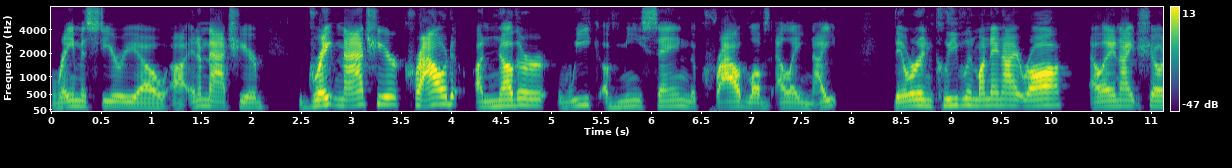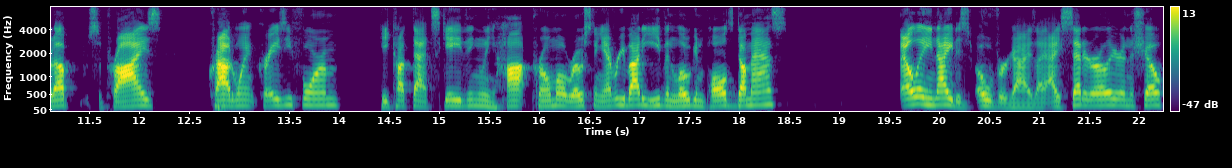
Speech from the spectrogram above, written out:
Rey Mysterio uh, in a match here. Great match here. Crowd, another week of me saying the crowd loves LA Knight. They were in Cleveland Monday Night Raw. LA Knight showed up, surprise. Crowd went crazy for him. He cut that scathingly hot promo, roasting everybody, even Logan Paul's dumbass. LA Knight is over, guys. I, I said it earlier in the show.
